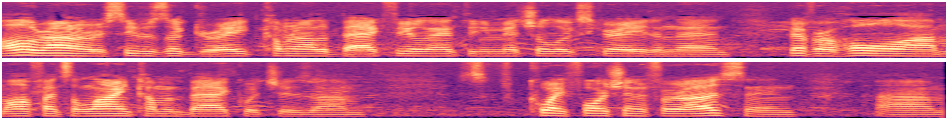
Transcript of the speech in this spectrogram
all around, our receivers look great. Coming out of the backfield, Anthony Mitchell looks great, and then we have our whole um, offensive line coming back, which is um, quite fortunate for us. And um,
